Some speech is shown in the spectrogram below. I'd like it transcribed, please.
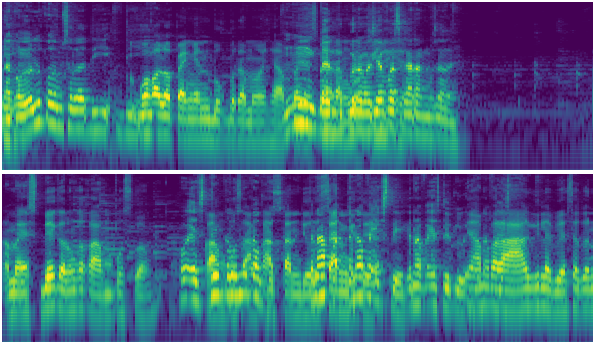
nah kalau lu kalau misalnya di di Gua kalau pengen bukber sama siapa Hmm, ya pengen sekarang bukber sama siapa ya. sekarang misalnya Sama SD kalau enggak kampus, Bang. oh SD Kampus kalau kampus angkatan jurusan kenapa gitu kenapa ya. SD kenapa SD dulu Ya kenapa apalagi lah biasa kan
